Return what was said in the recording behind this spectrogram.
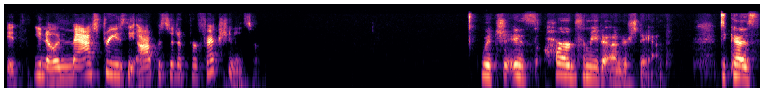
it you know, and mastery is the opposite of perfectionism. which is hard for me to understand because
